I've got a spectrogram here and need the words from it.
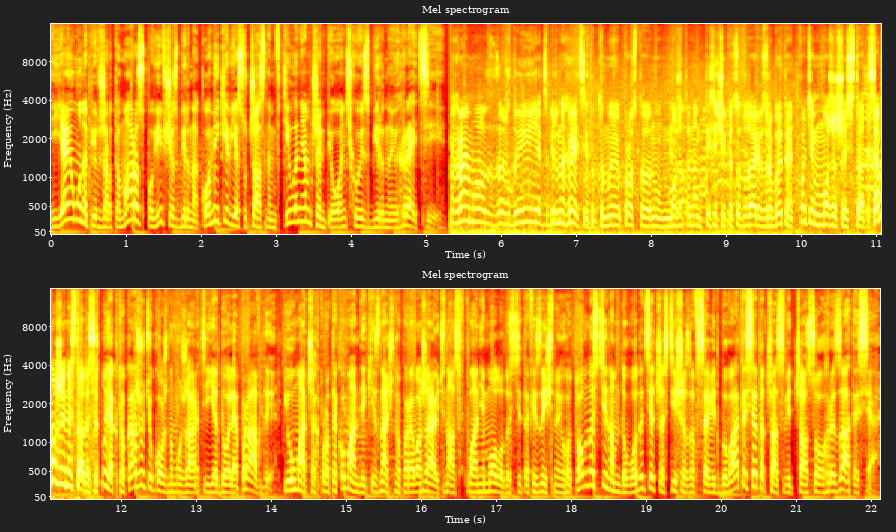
І я йому напівжартома розповів, що збірна коміків є сучасним втіленням чемпіонської збірної Греції. Ми граємо завжди як збірна Греції. Тобто ми просто ну можете нам 1500 ударів зробити. Потім може щось статися, а може і не статися. Ну, як то кажуть, у кожному жарті є доля правди. І у матчах проти команд, які значно переважають нас в плані молодості та фізичної готовності, нам доводиться частіше за все відбиватися та час від часу огризатися.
